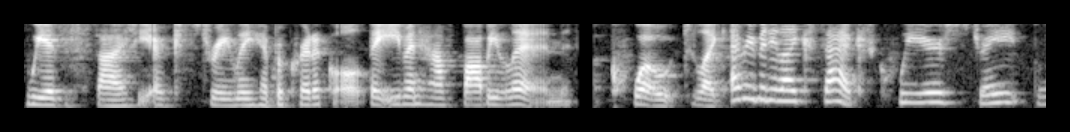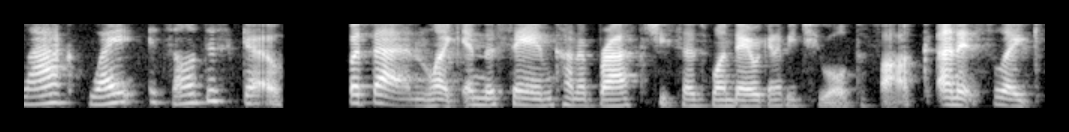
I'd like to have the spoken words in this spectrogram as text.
we as a society are extremely hypocritical. They even have Bobby Lynn quote like everybody likes sex, queer, straight, black, white, it's all disco. But then like in the same kind of breath she says one day we're going to be too old to fuck. And it's like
